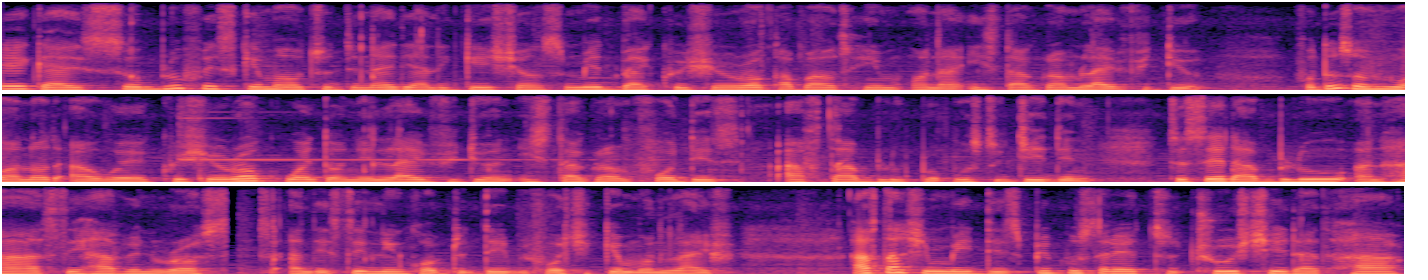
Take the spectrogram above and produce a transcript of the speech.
Hey guys, so Blueface came out to deny the allegations made by Chrisean Rock about him on her Instagram live video. For those of you who are not aware, Chrisean Rock went on a live video on Instagram four days after Blue proposed to Jaidyn to say that Blue and her are still having rust and they still link up the day before she came on live. After she made this, people started to throw shade at her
